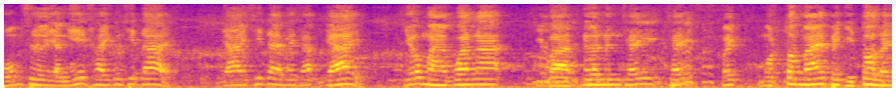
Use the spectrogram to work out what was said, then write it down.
ผมสื่ออย่างนี้ใครก็คิดได้ ยายคิดได้ไหมครับ ยายเคี้ยวหมากวันละกี่บาทเดือนหนึ่งใช้ใช้ไปหมดต้นไม้ไปกี่ต้นละ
